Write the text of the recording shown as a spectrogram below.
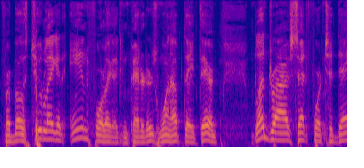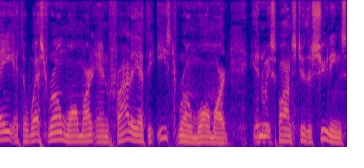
for both two legged and four legged competitors. One update there. Blood drive set for today at the West Rome Walmart and Friday at the East Rome Walmart in response to the shootings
